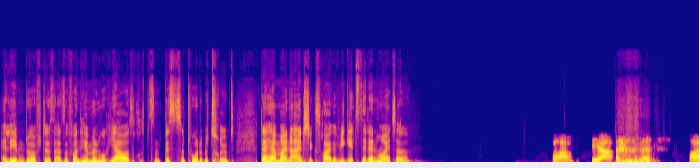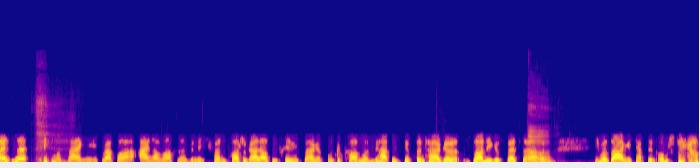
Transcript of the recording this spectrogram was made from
erleben durftest. Also von Himmel hoch jauchzend bis zu Tode betrübt. Daher meine Einstiegsfrage, wie geht's dir denn heute? Boah, ja. Heute, ich muss sagen, ich war vor einer Woche, bin ich von Portugal aus dem Trainingslager zurückgekommen und wir hatten 14 Tage sonniges Wetter oh. und ich muss sagen, ich habe den Umstieg auf,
